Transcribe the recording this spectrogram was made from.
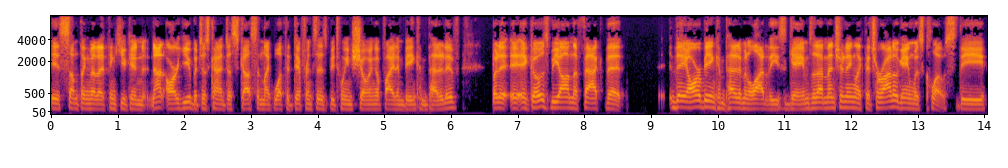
is something that I think you can not argue, but just kind of discuss and like what the difference is between showing a fight and being competitive. But it, it goes beyond the fact that they are being competitive in a lot of these games that I'm mentioning. Like the Toronto game was close. The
